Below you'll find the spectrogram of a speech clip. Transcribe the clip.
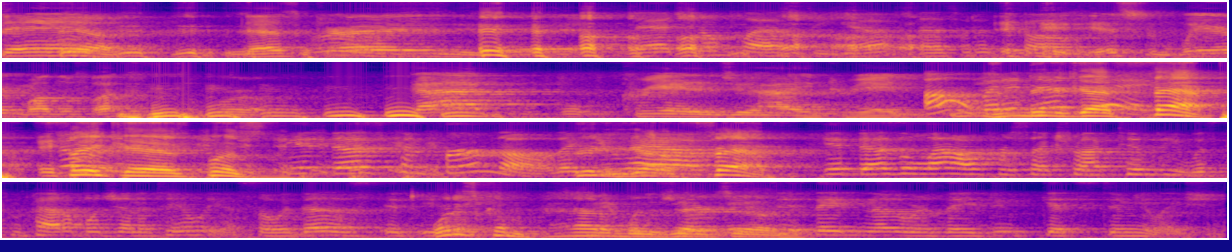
Damn, that's crazy. man. Vaginoplasty, yeah, that's what it's called. It's some weird motherfuckers in the world. God created you how He created you. Oh, but it Nigga does got say, fap, No, fake it- ass pussy. It does confirm though that Nigga you got a have. fap. It does allow for sexual activity with compatible genitalia, so it does. It, it What is they- compatible they're- genitalia? They, in other words, they do get stimulation.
